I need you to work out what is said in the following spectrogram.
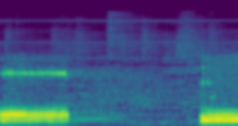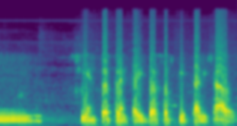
eh, 132 mm, hospitalizados.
